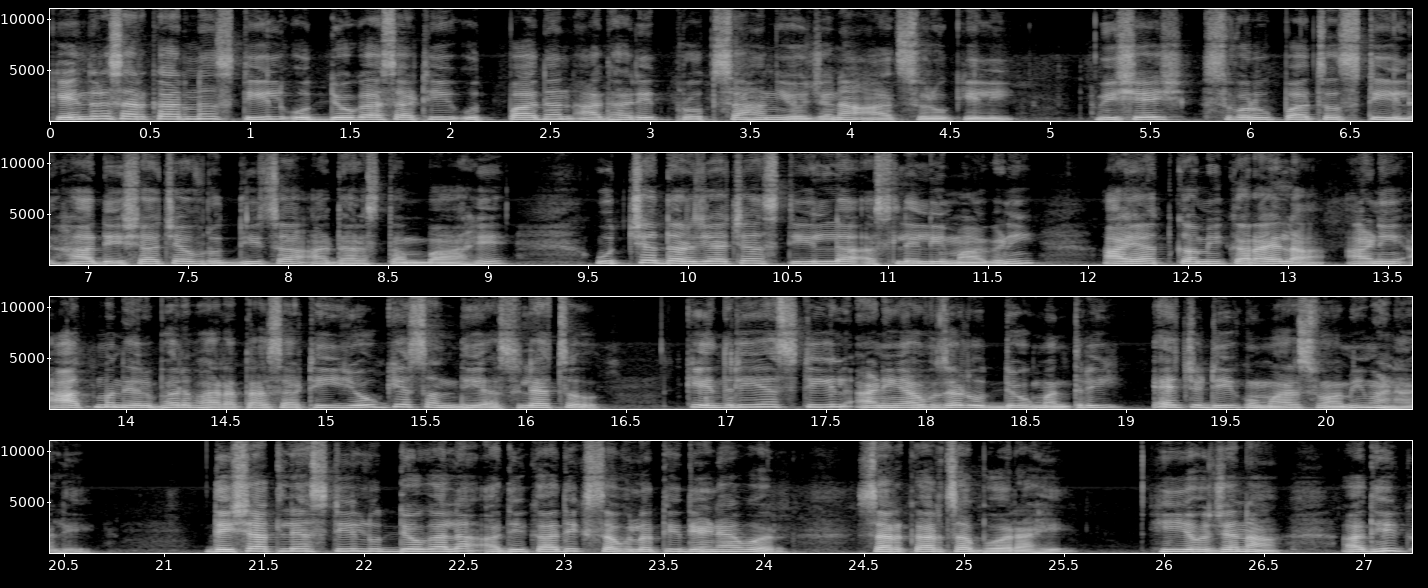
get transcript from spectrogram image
केंद्र सरकारनं स्टील उद्योगासाठी उत्पादन आधारित प्रोत्साहन योजना आज सुरू केली. विशेष स्वरूपाचं स्टील हा देशाच्या वृद्धीचा आधारस्तंभ आहे. उच्च दर्जाच्या स्टीलला असलेली मागणी आयात कमी करायला आणि आत्मनिर्भर भारतासाठी योग्य संधी असल्याचं केंद्रीय स्टील आणि अवजड उद्योग मंत्री एच डी कुमारस्वामी म्हणाले. देशातल्या स्टील उद्योगाला अधिकाधिक सवलती देण्यावर सरकारचा भर आहे. ही योजना अधिक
